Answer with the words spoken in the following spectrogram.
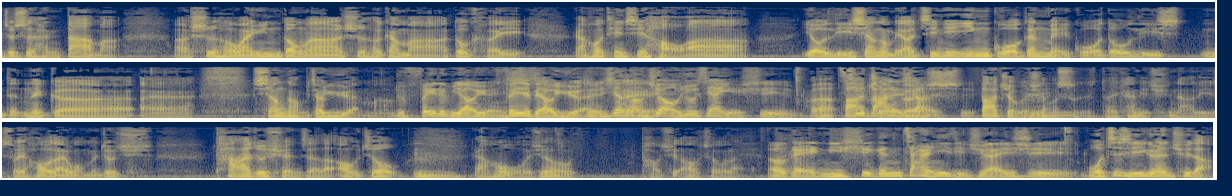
就是很大嘛，呃，适合玩运动啊，适合干嘛都可以，然后天气好啊。又离香港比较近，因为英国跟美国都离的那个呃香港比较远嘛，就飞得比较远，飞得比较远对，香港去澳洲现在也是呃七八个八九个小时，嗯八九个小时，对，看你去哪里。所以后来我们就去，他就选择了澳洲，嗯，然后我就跑去澳洲了。OK，你是跟家人一起去，还是？我自己一个人去的，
